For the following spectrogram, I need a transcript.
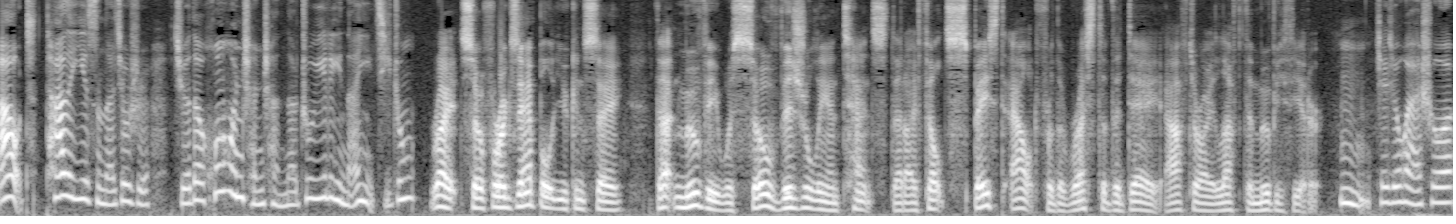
out，它的意思呢就是觉得昏昏沉沉的，注意力难以集中。 Right, so for example, you can say, That movie was so visually intense that I felt spaced out for the rest of the day after I left the movie theater. 嗯，这句话说，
